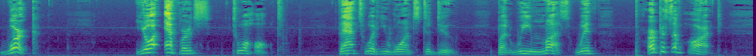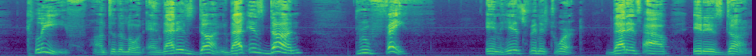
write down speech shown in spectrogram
work, your efforts to a halt. That's what he wants to do. But we must, with purpose of heart, cleave unto the Lord. And that is done. That is done through faith in his finished work. That is how it is done.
